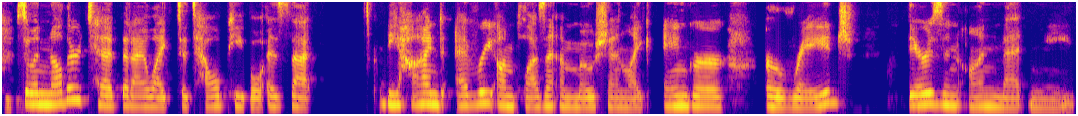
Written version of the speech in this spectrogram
Mm-hmm. So another tip that I like to tell people is that behind every unpleasant emotion like anger or rage, there is an unmet need.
